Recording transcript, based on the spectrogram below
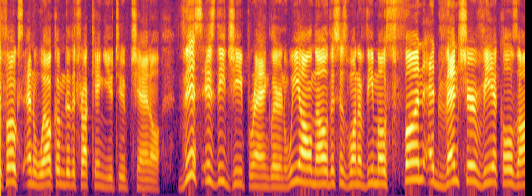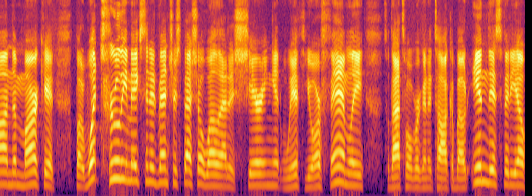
folks, and welcome to the Truck King YouTube channel. This is the Jeep Wrangler, and we all know this is one of the most fun adventure vehicles on the market. But what truly makes an adventure special? Well, that is sharing it with your family. So that's what we're gonna talk about in this video.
